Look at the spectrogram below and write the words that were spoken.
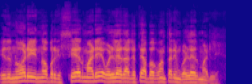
ಇದು ನೋಡಿ ಇನ್ನೊಬ್ಬರಿಗೆ ಶೇರ್ ಮಾಡಿ ಒಳ್ಳೇದಾಗುತ್ತೆ. ಆ ಭಗವಂತ ನಿಮ್ಗೆ ಒಳ್ಳೇದು ಮಾಡಲಿ.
